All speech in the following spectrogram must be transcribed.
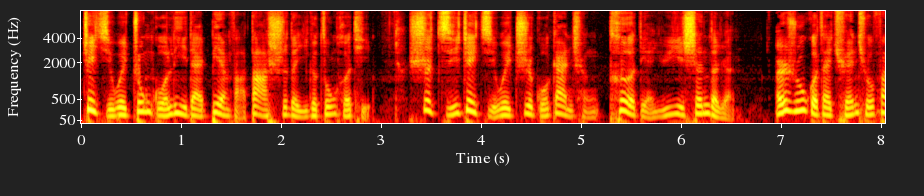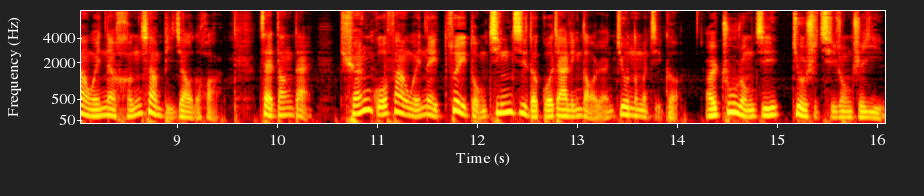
这几位中国历代变法大师的一个综合体，是集这几位治国干成特点于一身的人。而如果在全球范围内横向比较的话，在当代全国范围内最懂经济的国家领导人就那么几个，而朱镕基就是其中之一。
